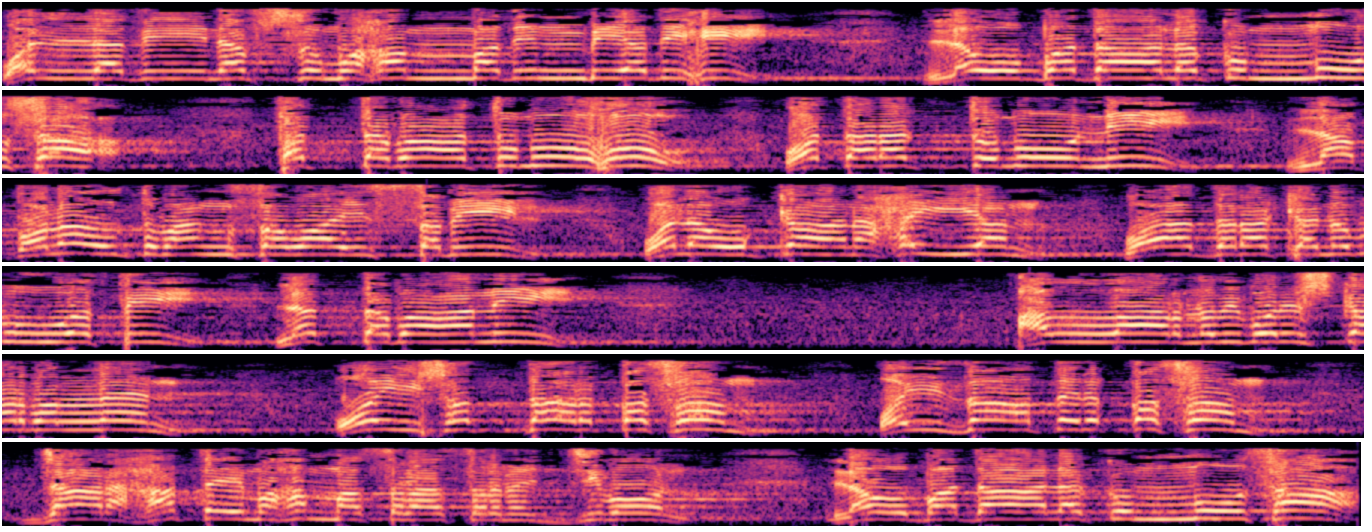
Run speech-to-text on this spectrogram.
والذي نفس محمد بيده لو بدا لكم موسى فاتبعتموه وتركتموني لضللتم عن سواء السبيل ولو كان حيا وادرك نبوتي لاتبعني আল্লাহর নবী পরিষ্কার বললেন ওই সত্তার কসম, ওই জাতের কসম, যার হাতে মোহাম্মদ সাল্লাহ সাল্লামের জীবন। লাউ মুসা,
